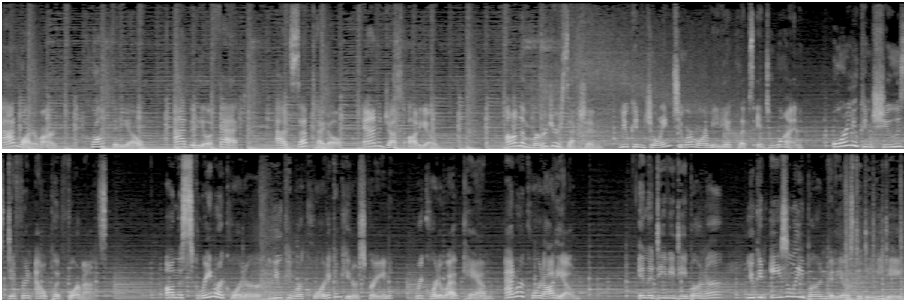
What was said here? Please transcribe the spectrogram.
add watermark, crop video, add video effect, add subtitle, and adjust audio. On the merger section, you can join two or more media clips into one, or you can choose different output formats. On the screen recorder, you can record a computer screen, record a webcam, and record audio. In the DVD burner, you can easily burn videos to DVD.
